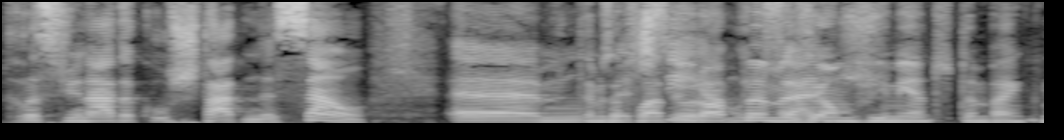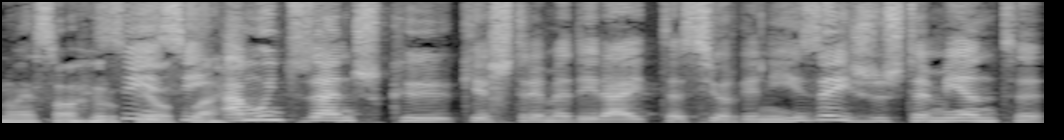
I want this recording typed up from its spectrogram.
relacionada com o Estado-nação. Uh, Estamos a falar sim, da Europa, mas anos... é um movimento também que não é só europeu. Sim, sim. Claro. Há muitos anos que, que a extrema-direita se organiza e justamente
